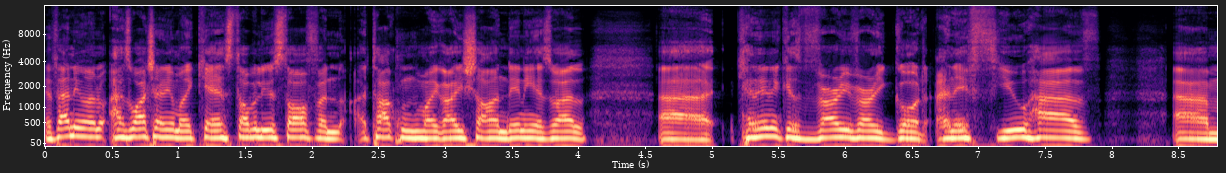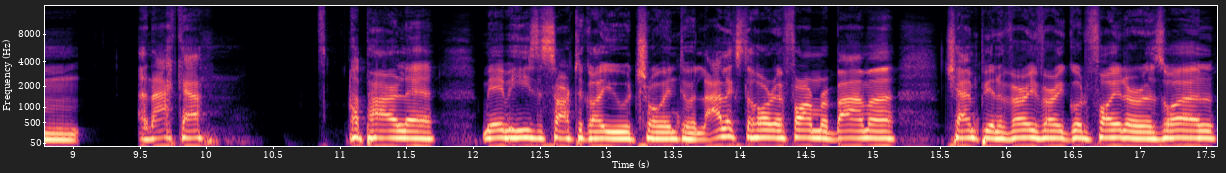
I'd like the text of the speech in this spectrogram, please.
If anyone has watched any of my KSW stuff, and i talking to my guy Sean Denny as well, uh, Kalinick is very very good. And if you have um, an ACA a parlay. Maybe he's the sort of guy you would throw into it. Alex Lahore, former BAMMA champion, a very, very good fighter as well.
